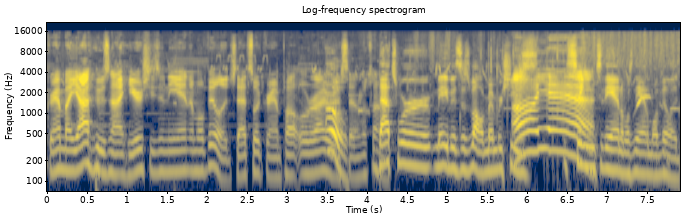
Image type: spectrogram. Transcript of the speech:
Grandma Yahoo's not here. She's in the animal village. That's what Grandpa O'Reilly Oh, said on the phone. that's where Maeve is as well. Remember, she's oh yeah. singing to the animals in the animal village.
